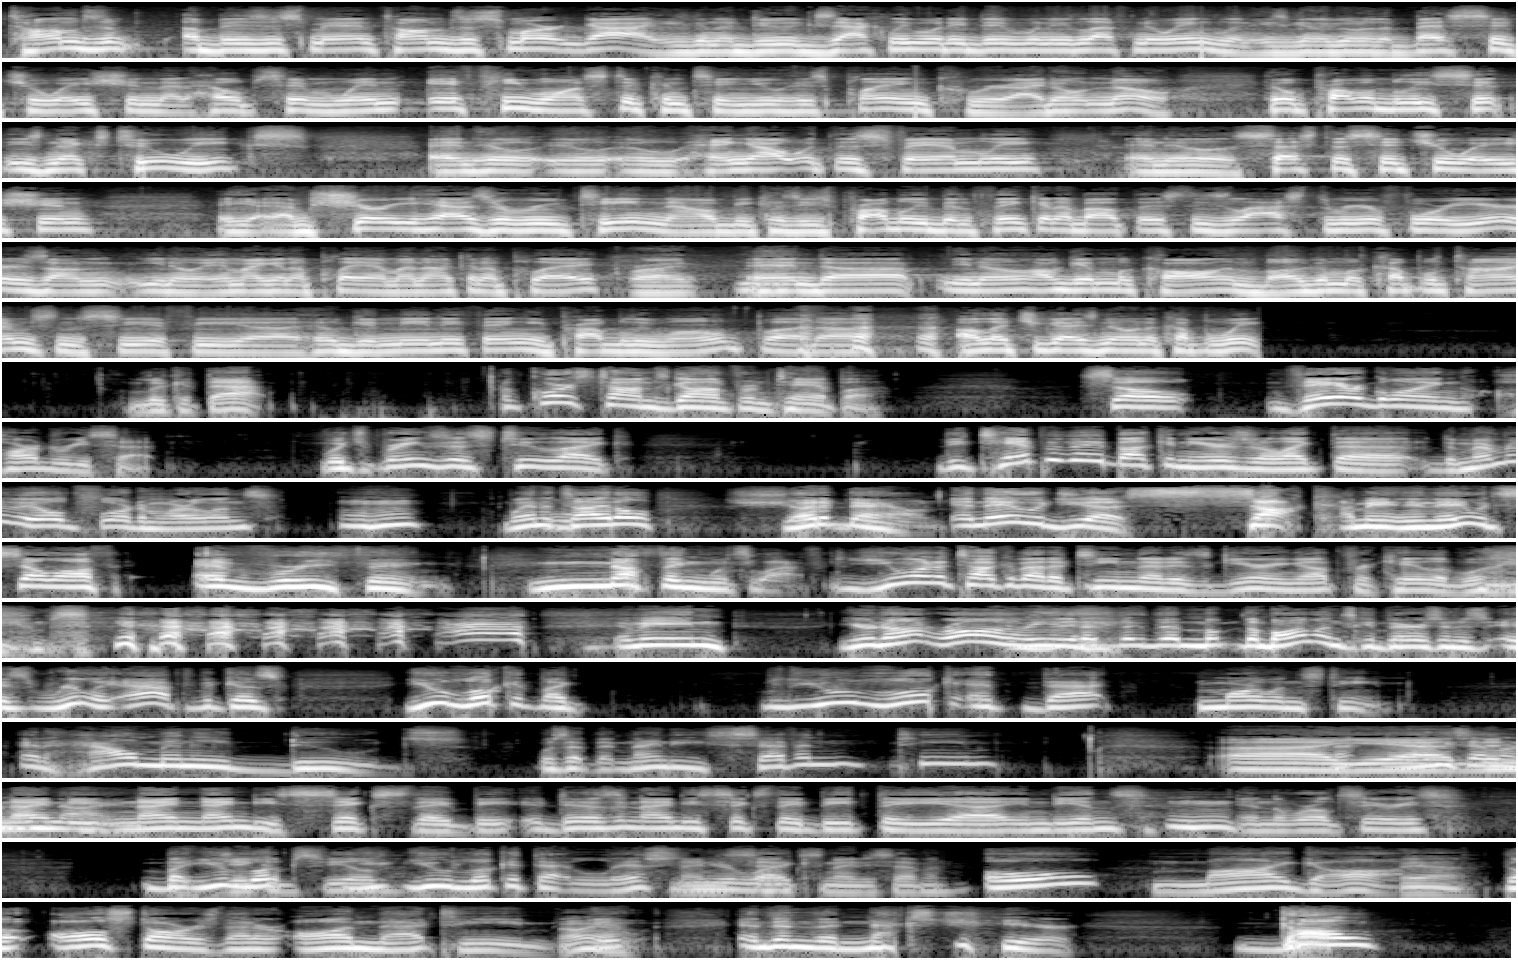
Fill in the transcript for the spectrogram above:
Tom's a, a businessman. Tom's a smart guy. He's going to do exactly what he did when he left New England. He's going to go to the best situation that helps him win if he wants to continue his playing career. I don't know. He'll probably sit these next two weeks and he'll, he'll, he'll hang out with his family and he'll assess the situation. He- I'm sure he has a routine now because he's probably been thinking about this these last three or four years on, you know, am I going to play? Am I not going to play? Right. And uh, you know, I'll give him a call and bug him a couple times and see if he uh, he'll give me anything. He probably won't, but uh, I'll let you guys know in a couple weeks. Look at that. Of course, Tom's gone from Tampa. So they are going hard reset, which brings us to like the Tampa Bay Buccaneers are like the, the remember the old Florida Marlins? Mm-hmm. Win a title, shut it down. And they would just suck. I mean, and they would sell off everything. Nothing was left. You want to talk about a team that is gearing up for Caleb Williams? I mean, you're not wrong. I mean, the, the, the, the Marlins comparison is, is really apt because you look at like you look at that Marlins team and how many dudes was that the '97 team? Uh, yeah, 97 the or 90, 9- 96 they beat. Does it 96 they beat the uh, Indians in the World Series? But you look Jacobs Field? you, you look at that list and you're like, 97. oh my god, Yeah. the all stars that are on that team. Oh, yeah. It- and then the next year, gone.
